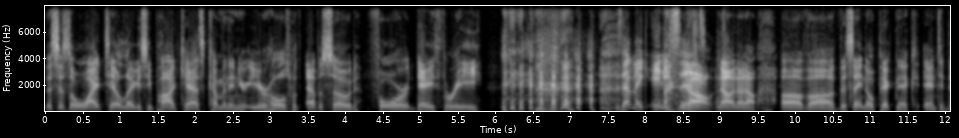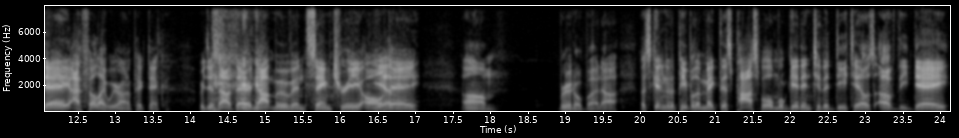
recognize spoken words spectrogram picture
This is the Whitetail Legacy Podcast coming in your ear holes with episode four, day three. Does that make any sense? No, no, no, no. Of uh, this ain't no picnic. And today I felt like we were on a picnic. We're just out there, not moving, same tree all Yep. day. Um, brutal. But uh, let's get into the people that make this possible, and we'll get into the details of the day.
